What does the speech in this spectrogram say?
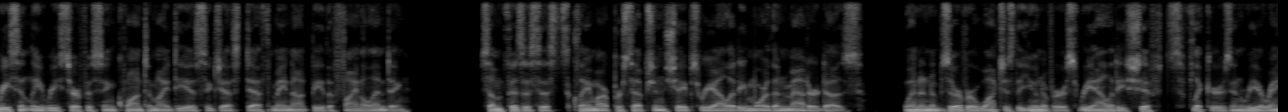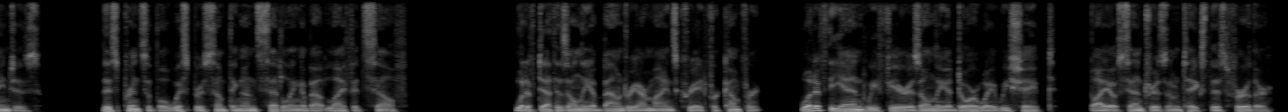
Recently resurfacing quantum ideas suggest death may not be the final ending. Some physicists claim our perception shapes reality more than matter does. When an observer watches the universe, reality shifts, flickers, and rearranges. This principle whispers something unsettling about life itself. What if death is only a boundary our minds create for comfort? What if the end we fear is only a doorway we shaped? Biocentrism takes this further,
